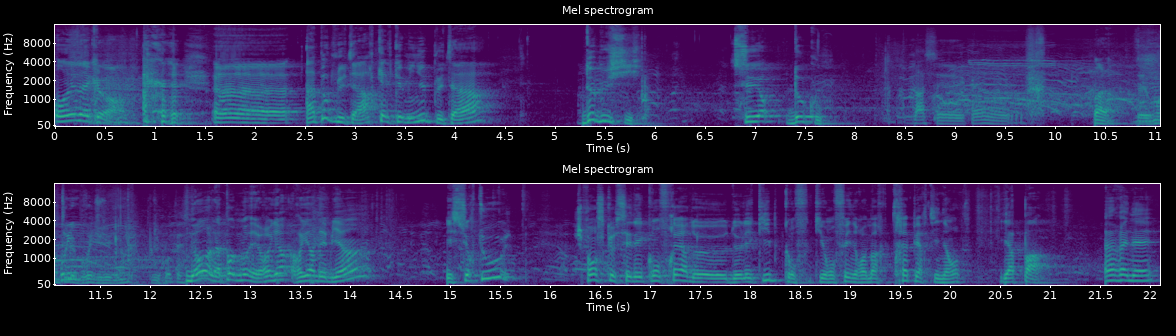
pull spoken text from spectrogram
On est d'accord. Euh, un peu plus tard, quelques minutes plus tard, Debuchy sur Doku. Là, c'est quand même. euh, Voilà. Vous avez augmenté le bruit du. hein. Non, elle a pas augmenté. Regarde- regardez bien. Et surtout, je pense que c'est les confrères de, de l'équipe qui ont, qui ont fait une remarque très pertinente. Il n'y a pas un Rennais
